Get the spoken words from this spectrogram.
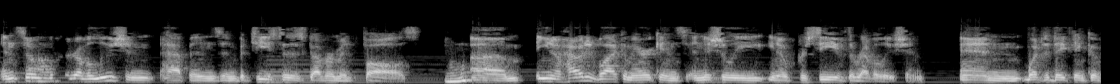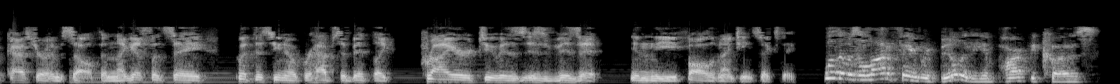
And so uh, the revolution happens and Batista's government falls. Mm-hmm. Um, you know, how did Black Americans initially, you know, perceive the revolution? And what did they think of Castro himself? And I guess let's say put this, you know, perhaps a bit like prior to his, his visit in the fall of 1960. Well, there was a lot of favorability in part because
